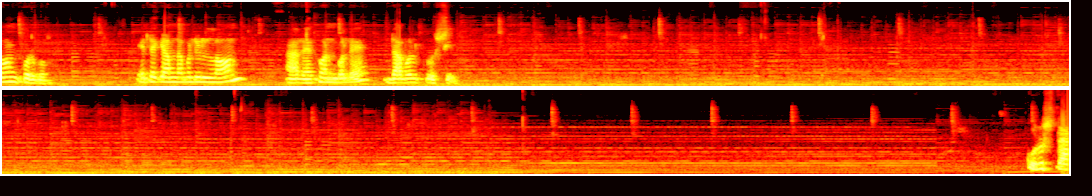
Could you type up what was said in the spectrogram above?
লং করব। এটাকে আমরা বলি লং আর এখন বলে ডাবল ক্রুশি। কুরুশটা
